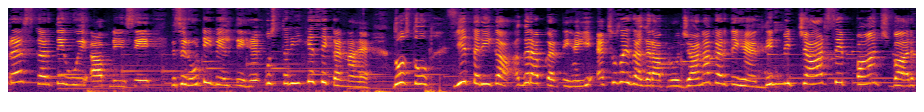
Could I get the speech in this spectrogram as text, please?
प्रेस करते हुए आपने इसे, जैसे रोटी बेलते हैं, उस तरीके से करना है। दोस्तों, ये तरीका अगर आप करते हैं, ये एक्सरसाइज अगर आप रोज़ाना करते हैं, दिन में चार से पाँच बार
